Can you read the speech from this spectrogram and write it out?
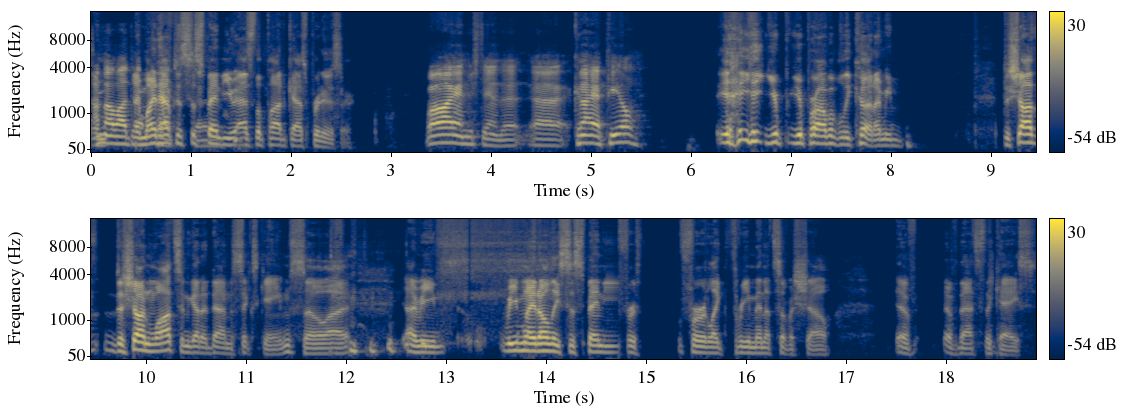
I'm, not allowed to. I might have to pets, so- suspend you as the podcast producer. Well, I understand that. Uh, can I appeal? Yeah, you, you you probably could. I mean, Deshaun Deshaun Watson got it down to six games, so uh, I mean, we might only suspend you for for like three minutes of a show, if if that's the case.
